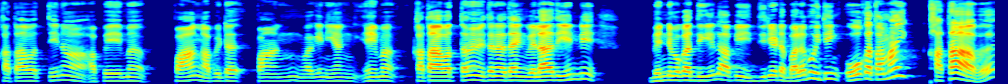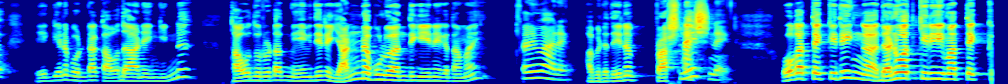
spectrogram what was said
කතාවත්තිනවා අපේම පාං අපිට පාං වගේ නියන් ඒම කතාවත්තම මෙතන දැන් වෙලා තියෙන්නේ. වෙන්න මොකක්ද කියලා අපි ඉදිරියට බලමු. ඉතින් ඕක තමයි කතාව. ඒ ගැන පොඩ්ඩක් අවධානයෙන් ඉන්න තවදුරටත් මේ විදියට යන්න පුළුවන්ති කියන එක තමයි අනිවාර අපිට තියෙන ප්‍රශ්නේෂ්නය ප්‍රශ්නය ඕකත් එක් ඉතිං දැනුවත් කිරීමත් එක්ක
